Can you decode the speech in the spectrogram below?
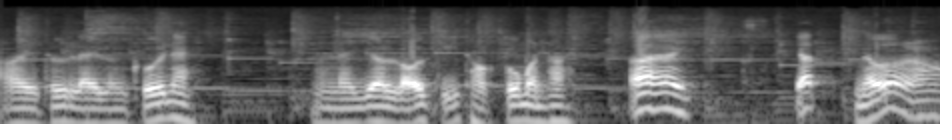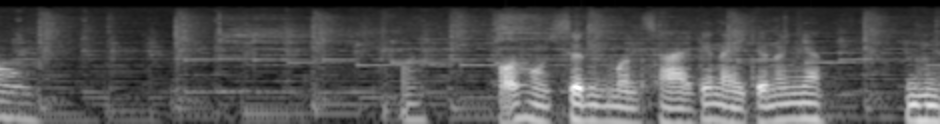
rồi thử lại lần cuối nè này là do lỗi kỹ thuật của mình thôi. Ơi chết nữa rồi. Khỏi hồi sinh, mình xài cái này cho nó nhanh.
